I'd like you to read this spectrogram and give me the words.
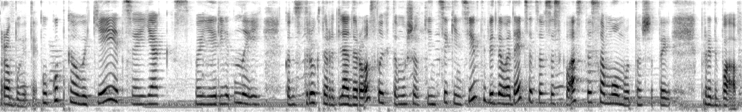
робити. Покупка в Ікеї це як своєрідний конструктор для дорослих, тому що в кінці кінців тобі доведеться це все скласти самому, то що ти придбав.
